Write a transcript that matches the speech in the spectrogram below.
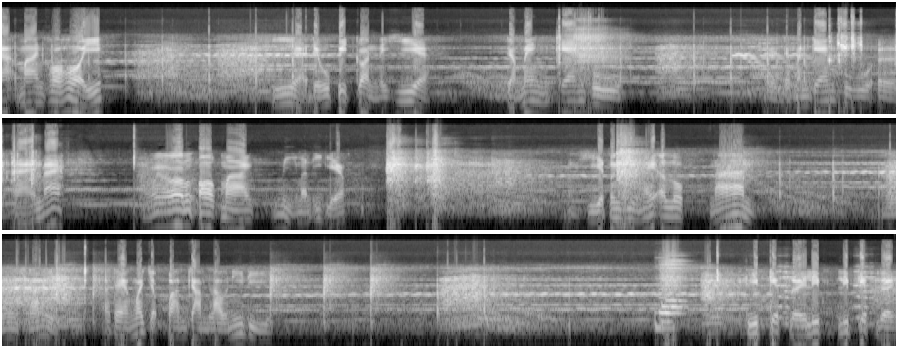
กะมานคอหอยเฮียเดี๋ยวปิดก่อนไอ้เฮียเดี๋ยวแม่งแกล้งกูเออเดี๋ยวมันแกล้งกูเออหายไหมไม่ต้องออกมาหนีมันอีกแล้วเฮียต้องยิงให้อารมณ์นานเออใช่แสดงว่าจะความจำเรานี่ดีรีบเก็บเลยรีบรีบเก็บเลย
